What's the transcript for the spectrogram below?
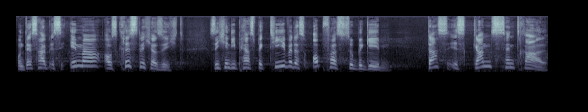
Und deshalb ist immer aus christlicher Sicht, sich in die Perspektive des Opfers zu begeben, das ist ganz zentral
